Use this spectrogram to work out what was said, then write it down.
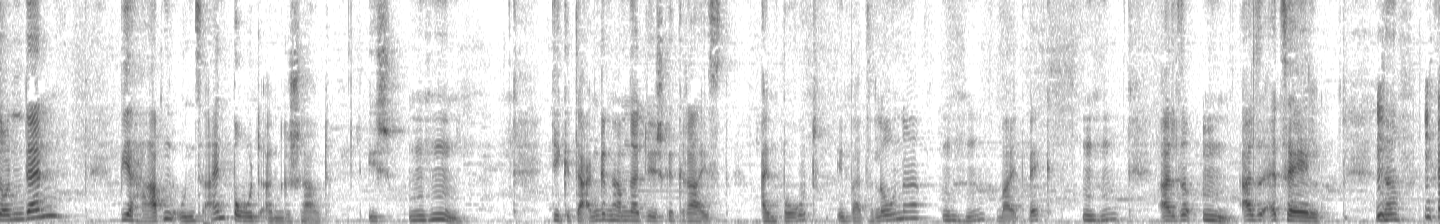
sondern wir haben uns ein Boot angeschaut. Ich, mhm. Die Gedanken haben natürlich gekreist. Ein Boot in Barcelona, mhm, weit weg. Mhm. Also, mhm, also erzähl. Ne?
